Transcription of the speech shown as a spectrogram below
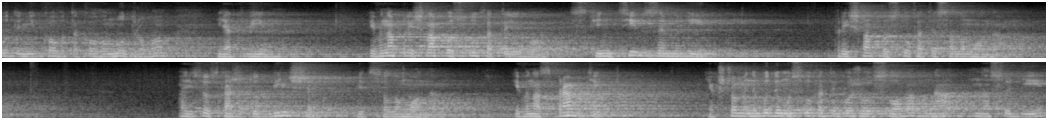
буде нікого такого мудрого, як він. І вона прийшла послухати його з кінців землі. Прийшла послухати Соломона. А Ісус каже, тут більше від Соломона. І вона справді, якщо ми не будемо слухати Божого Слова, вона на суді,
